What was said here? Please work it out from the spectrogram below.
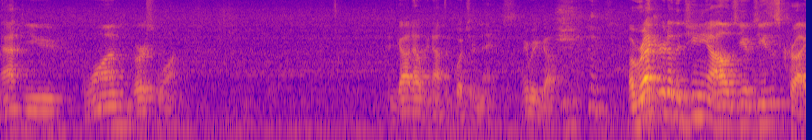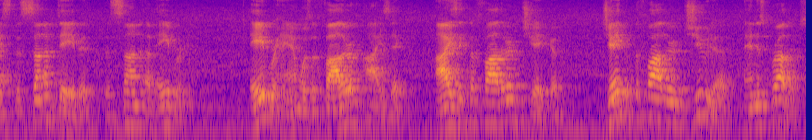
Matthew 1, verse 1. And God help me not to butcher names. Here we go. A record of the genealogy of Jesus Christ, the son of David, the son of Abraham. Abraham was the father of Isaac, Isaac the father of Jacob, Jacob the father of Judah and his brothers,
